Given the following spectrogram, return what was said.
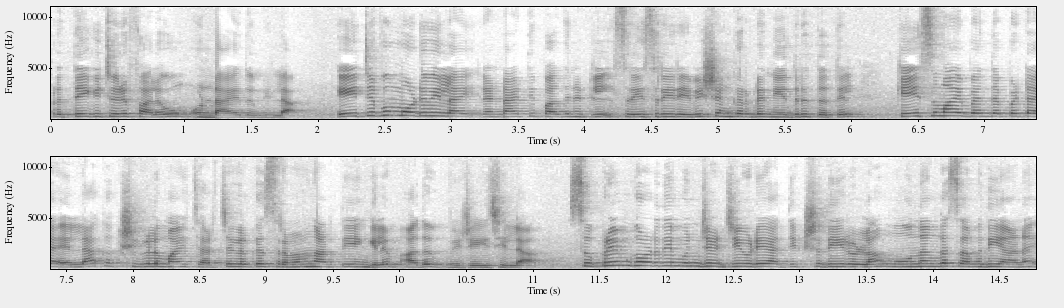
പ്രത്യേകിച്ചൊരു ഫലവും ഉണ്ടായതുമില്ല. ഏറ്റവും ഒടുവിലായി രണ്ടായിരത്തി പതിനെട്ടിൽ ശ്രീ ശ്രീ രവിശങ്കറുടെ നേതൃത്വത്തിൽ കേസുമായി ബന്ധപ്പെട്ട എല്ലാ കക്ഷികളുമായി ചർച്ചകൾക്ക് ശ്രമം നടത്തിയെങ്കിലും അത് വിജയിച്ചില്ല. സുപ്രീം കോടതി മുൻ ജഡ്ജിയുടെ അധ്യക്ഷതയിലുള്ള മൂന്നംഗ സമിതിയാണ്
